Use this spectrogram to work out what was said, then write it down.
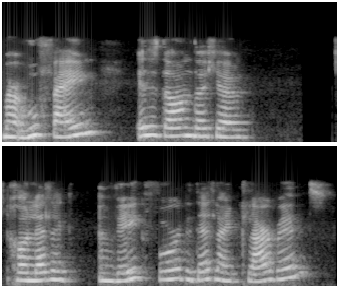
Maar hoe fijn is het dan dat je gewoon letterlijk een week voor de deadline klaar bent.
